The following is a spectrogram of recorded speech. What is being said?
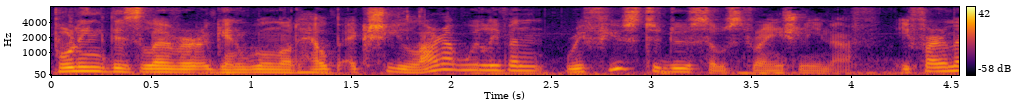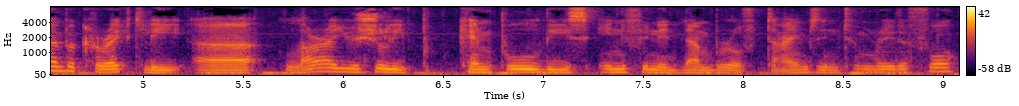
pulling this lever again will not help. Actually, Lara will even refuse to do so, strangely enough. If I remember correctly, uh, Lara usually can pull these infinite number of times in Tomb Raider 4.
